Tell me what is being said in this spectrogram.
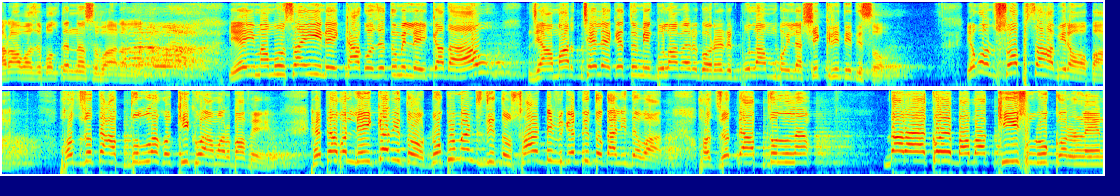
আর আওয়াজে বলতেন না সুবাহ এই ইমাম হুসাইন, এই কাগজে তুমি লেইকা দাও যে আমার ছেলেকে তুমি গুলামের ঘরের গুলাম বইলা স্বীকৃতি দিছো। এখন সব সাহাবিরা অবাক। হজরতে আবদুল্লাহ কি কয় আমার বাপে? হেতে আবার লেখা দিত ডকুমেন্টস দিত সার্টিফিকেট দিত গালি দেওয়ার। হজরতে আবদুল্লাহ দাঁড়ায় কয়ে বাবা, কি শুরু করলেন?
